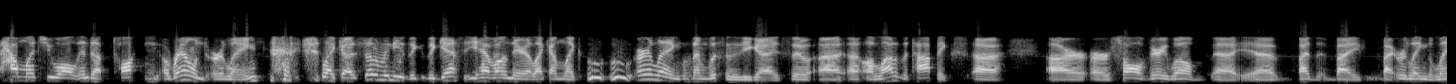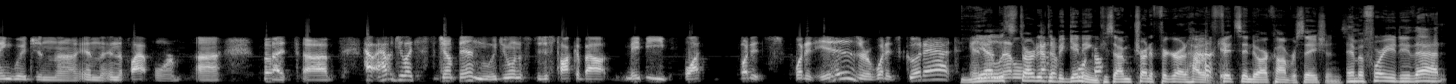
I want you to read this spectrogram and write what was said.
how much you all end up talking around Erlang. like uh, so many of the, the guests that you have on there, like I'm like, ooh, ooh, Erlang when I'm listening to you guys. So uh, a, a lot of the topics uh, are are solved very well uh, uh, by the, by by Erlang the language and the the the platform. But how how would you like us to jump in? Would you want us to just talk about maybe what what it's what it is or what it's good at? yeah, let's start at the beginning because I'm trying to figure out how it fits into our conversations. And before you do that,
